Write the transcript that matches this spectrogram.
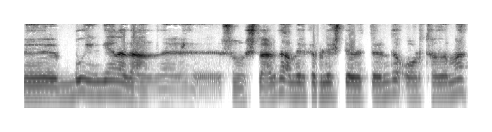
E, bu Indiana'dan e, sonuçlarda Amerika Birleşik Devletleri'nde ortalama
